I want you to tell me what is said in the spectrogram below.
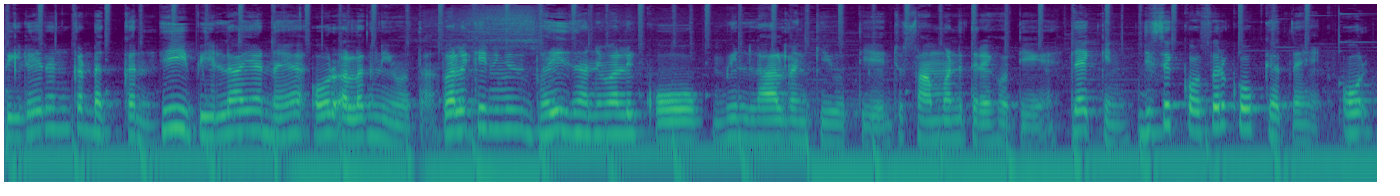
पीले रंग का ढक्कन ही पीला या नया और अलग नहीं होता, बल्कि इनमें भरी जाने वाली कोक भी लाल रंग की होती है, जो सामान्य तरह होती है। लेकिन जिसे कौसर कोक कहते हैं और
